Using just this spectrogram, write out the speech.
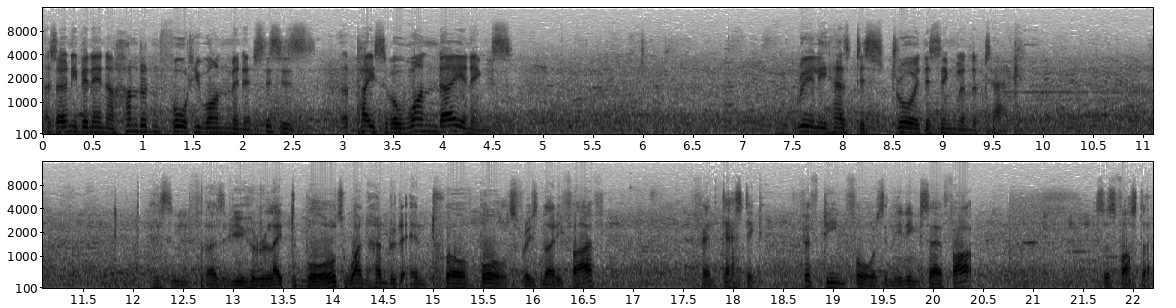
has only been in 141 minutes. This is the pace of a one-day innings. He really has destroyed this England attack. Listen, for those of you who relate to balls, 112 balls for his 95. Fantastic. 15 fours in the innings so far. This is Foster.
